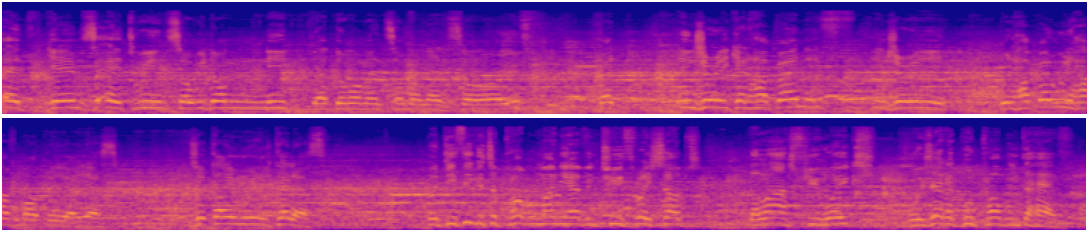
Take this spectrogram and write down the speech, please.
eight games, eight wins, so we don't need at the moment someone else. So if, but injury can happen. If injury will happen, we'll have more players. Yes, the time will tell us. But do you think it's a problem only having two, three subs the last few weeks, or is that a good problem to have?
